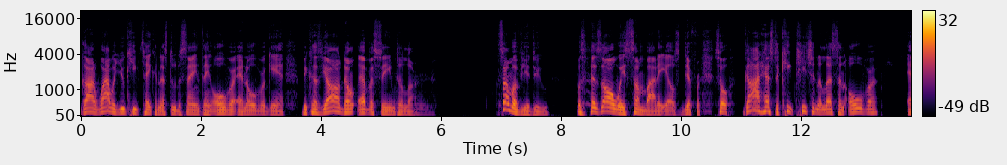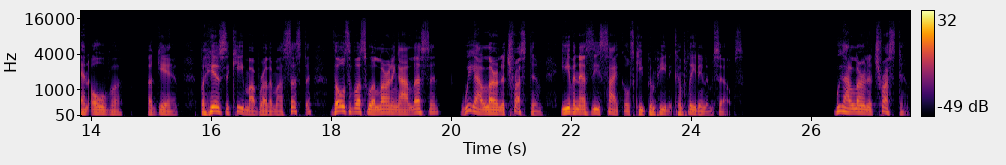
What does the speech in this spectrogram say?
God, why would you keep taking us through the same thing over and over again? Because y'all don't ever seem to learn. Some of you do, but there's always somebody else different. So God has to keep teaching the lesson over and over again. But here's the key, my brother, my sister. Those of us who are learning our lesson, we got to learn to trust him, even as these cycles keep competing, completing themselves. We got to learn to trust him.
